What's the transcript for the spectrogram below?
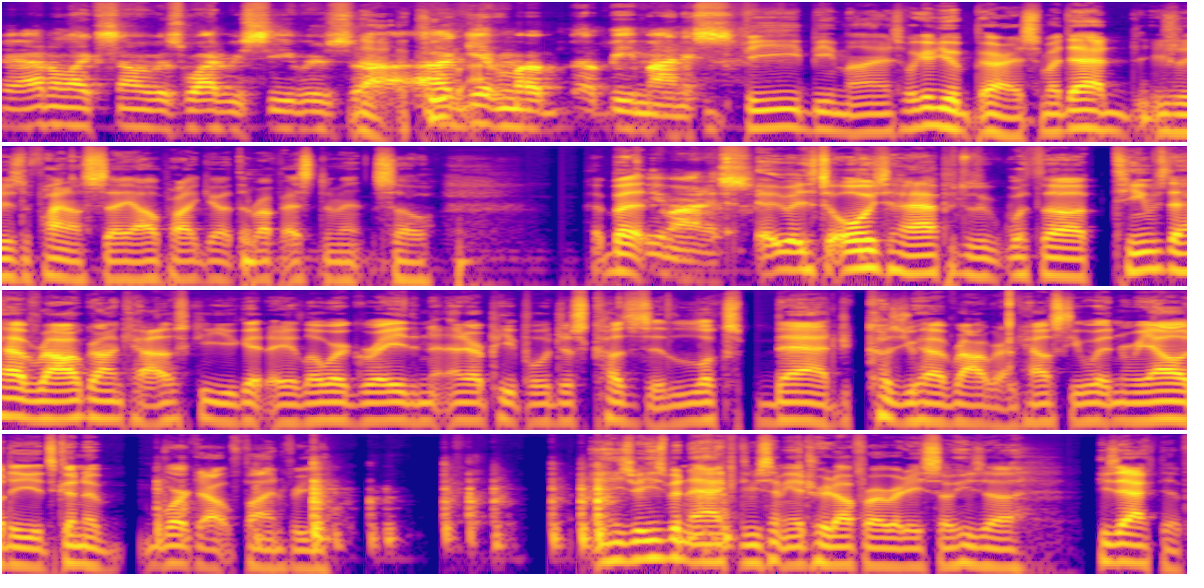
Yeah, I don't like some of his wide receivers. Nah, uh, I'd give him a, a B minus. B, B minus. We'll give you. A, all right. So my dad usually is the final say. I'll probably give it the rough estimate. So, but B minus. it- it's always happens with, with uh, teams that have Rob Gronkowski. You get a lower grade than other people just because it looks bad because you have Rob Gronkowski. But in reality, it's gonna work out fine for you. And he's he's been active. He sent me a trade offer already, so he's uh he's active,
